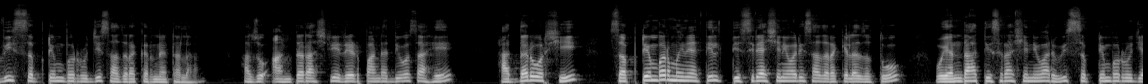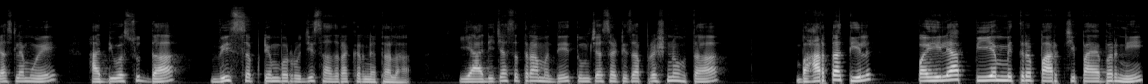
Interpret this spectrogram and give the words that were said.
वीस सप्टेंबर रोजी साजरा करण्यात आला. हा जो आंतरराष्ट्रीय रेड पांडा दिवस आहे हा दरवर्षी सप्टेंबर महिन्यातील तिसऱ्या शनिवारी साजरा केला जातो व यंदा हा तिसरा शनिवार वीस सप्टेंबर रोजी असल्यामुळे हा दिवस सुद्धा वीस सप्टेंबर रोजी साजरा करण्यात आला. या आधीच्या सत्रामध्ये तुमच्यासाठीचा प्रश्न होता भारतातील पहिल्या पी एम मित्र पार्कची पायाभरणी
